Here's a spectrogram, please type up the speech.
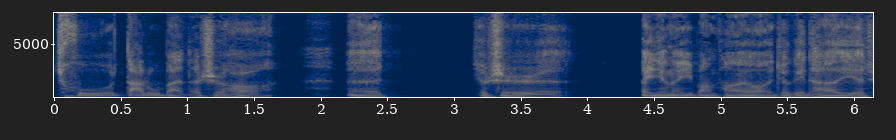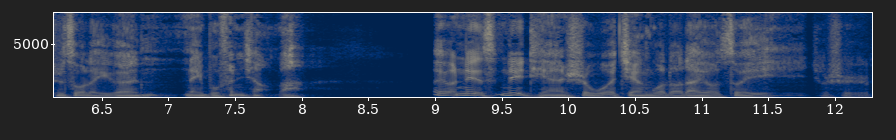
出大陆版的时候，呃，就是北京的一帮朋友就给他也是做了一个内部分享吧。哎呦，那那天是我见过罗大佑最就是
